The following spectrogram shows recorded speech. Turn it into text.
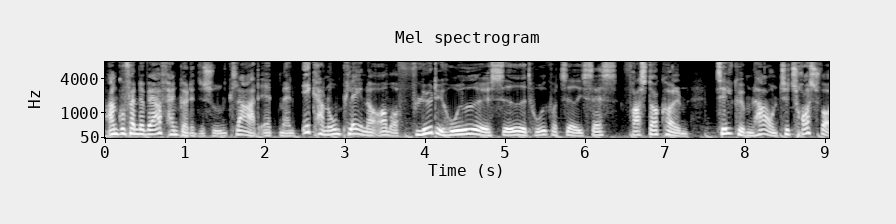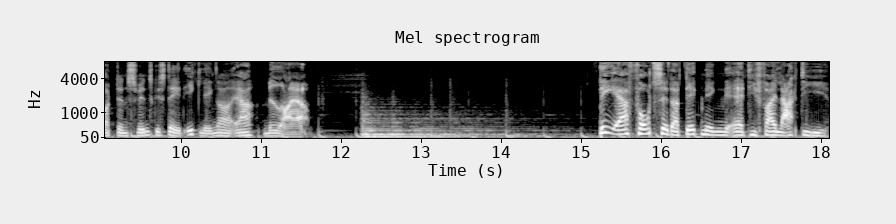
Anko van der Werf han gør det desuden klart, at man ikke har nogen planer om at flytte hovedsædet, hovedkvarteret i SAS, fra Stockholm til København, til trods for, at den svenske stat ikke længere er medejer. DR fortsætter dækningen af de fejlagtige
